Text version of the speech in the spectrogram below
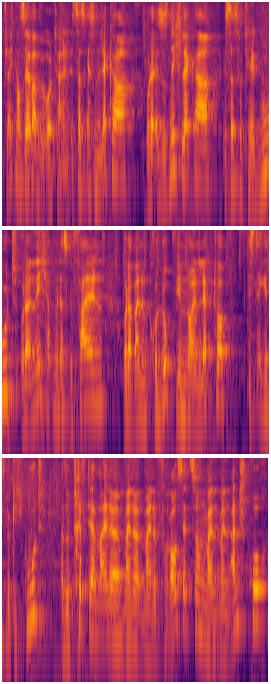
vielleicht noch selber beurteilen, ist das Essen lecker oder ist es nicht lecker, ist das Hotel gut oder nicht, hat mir das gefallen oder bei einem Produkt wie einem neuen Laptop, ist der jetzt wirklich gut, also trifft der meine, meine, meine Voraussetzungen, meinen mein Anspruch.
